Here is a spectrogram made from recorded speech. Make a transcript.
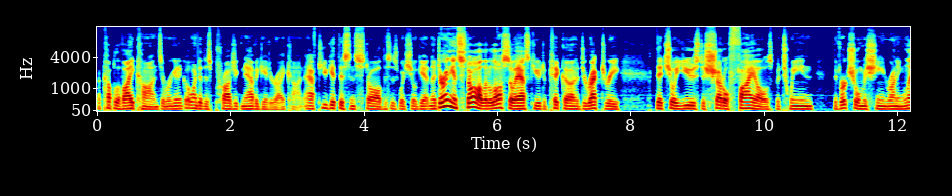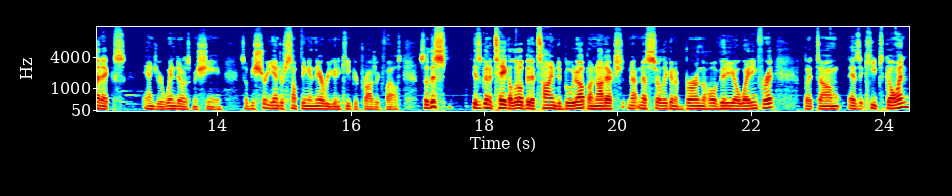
a couple of icons, and we're going to go into this Project Navigator icon. After you get this installed, this is what you'll get. Now, during the install, it'll also ask you to pick a directory that you'll use to shuttle files between the virtual machine running Linux and your Windows machine. So be sure you enter something in there where you're going to keep your project files. So this is going to take a little bit of time to boot up. I'm not actually not necessarily going to burn the whole video waiting for it, but um, as it keeps going,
